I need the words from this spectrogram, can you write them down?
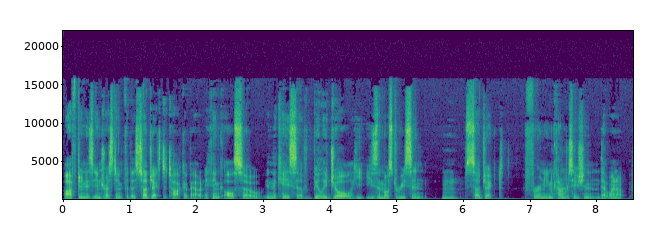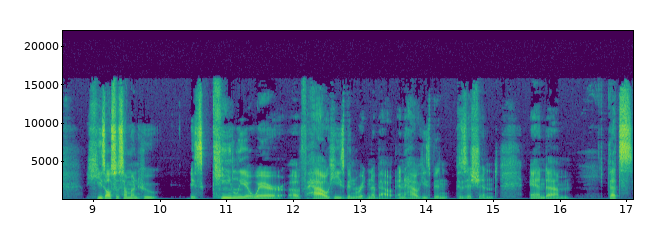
often is interesting for the subjects to talk about. I think also in the case of Billy Joel, he, he's the most recent Mhm. subject for an in conversation that went up. He's also someone who is keenly aware of how he's been written about and how he's been positioned. And um, that's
